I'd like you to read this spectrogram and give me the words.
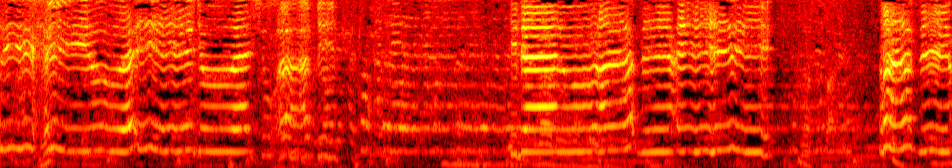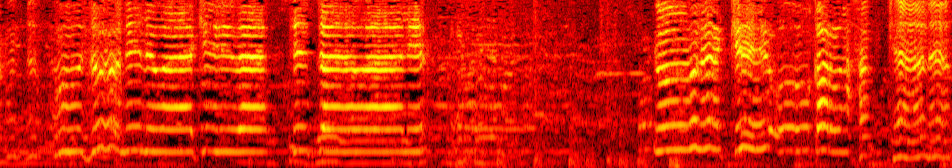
صالحي وإيج وأشواقي إدال ربيعي ربيع وزن الواكبات الدوالي ينكئ قرحا كان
